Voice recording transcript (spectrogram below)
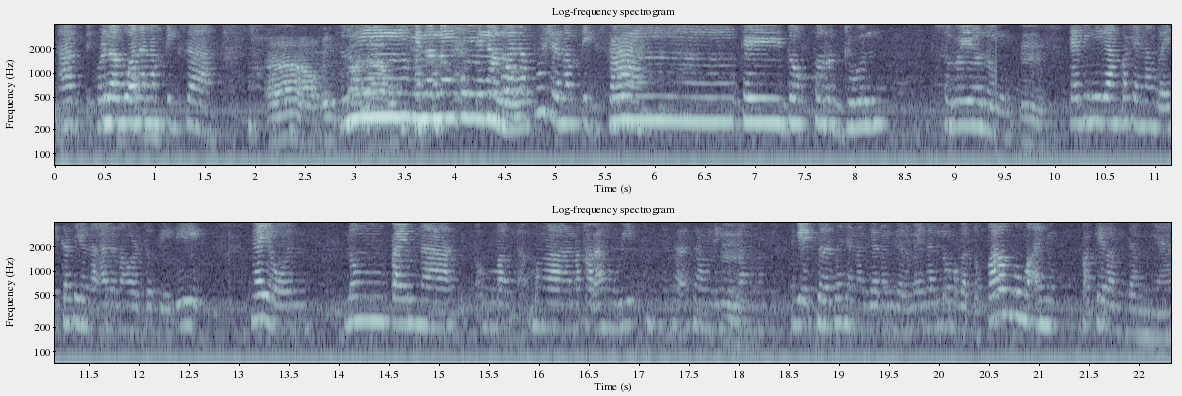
At Wala pinabuan po. na ng pigsa. Ah, okay. yung Wala ako. inanang ko yung ano, Pinabuan na po siya ng pigsa. yung kay Dr. June, sa may ano, Hmm. Kaya binigyan ko siya ng brace kasi yun ang ano ng orthopedic. Ngayon, nung time na mag, mga nakaraang week, sa isang linggo Mm. lang, nag-exercise siya ng gano'n-gano'n, may naglumagat to. Parang gumaan yung pakiramdam niya.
